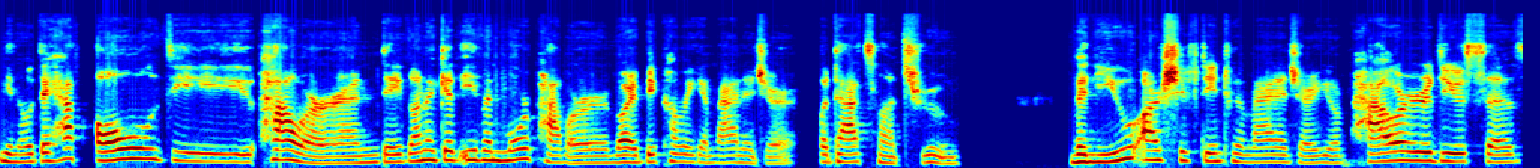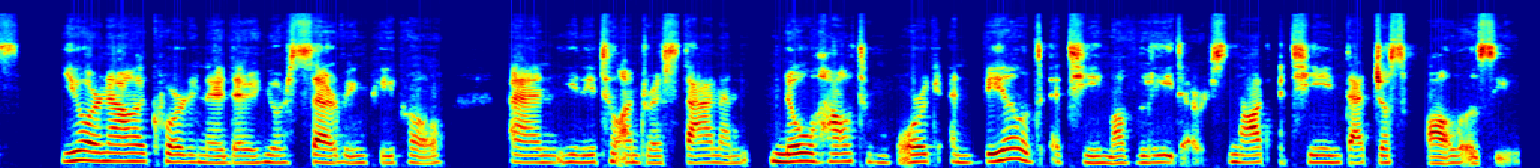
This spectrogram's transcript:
you know, they have all the power and they're going to get even more power by becoming a manager. But that's not true. When you are shifting to a manager, your power reduces. You are now a coordinator, you're serving people, and you need to understand and know how to work and build a team of leaders, not a team that just follows you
